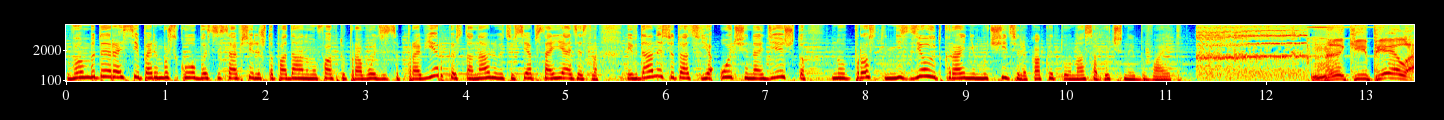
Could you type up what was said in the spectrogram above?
В МВД России по Оренбургской области сообщили, что по данному факту проводится проверка и устанавливаются все обстоятельства. И в данной ситуации я очень надеюсь, что ну просто не сделают крайне мучителя, как это у нас обычно и бывает. Накипело!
